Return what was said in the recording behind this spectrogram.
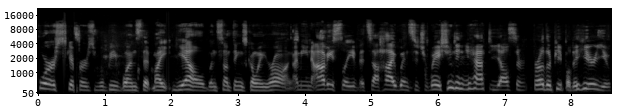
poorer skippers will be ones that might yell when something's going wrong. I mean, obviously, if it's a high wind situation and you have to yell for other people to hear you,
